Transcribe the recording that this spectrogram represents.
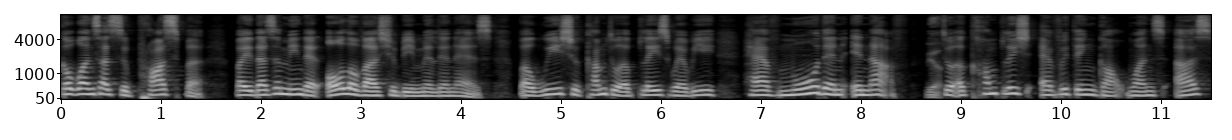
God wants us to prosper, but it doesn't mean that all of us should be millionaires. But we should come to a place where we have more than enough Yeah. to accomplish everything God wants us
